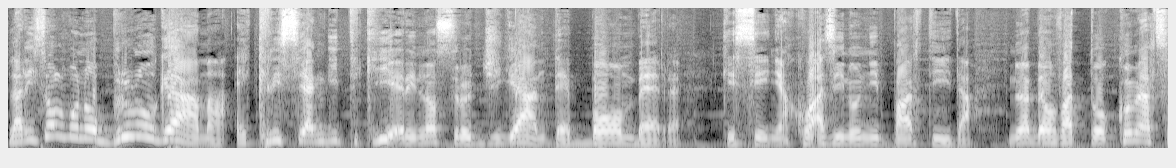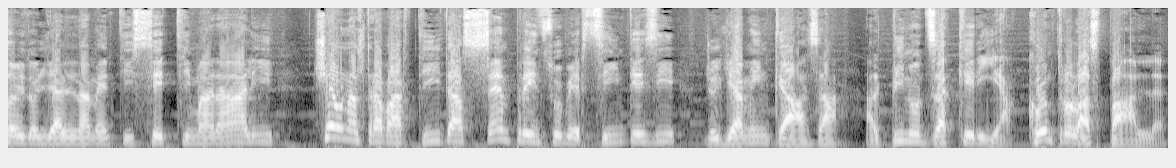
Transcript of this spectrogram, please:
La risolvono Bruno Gama e Christian Gitkier, il nostro gigante bomber che segna quasi in ogni partita. Noi abbiamo fatto come al solito gli allenamenti settimanali. C'è un'altra partita, sempre in super sintesi. Giochiamo in casa, Alpino Zaccheria contro la SPAL.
